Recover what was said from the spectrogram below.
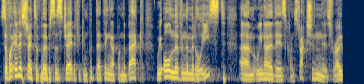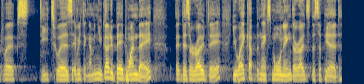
So, for illustrative purposes, Jade, if you can put that thing up on the back, we all live in the Middle East. Um, we know there's construction, there's roadworks, detours, everything. I mean, you go to bed one day, uh, there's a road there. You wake up the next morning, the road's disappeared.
